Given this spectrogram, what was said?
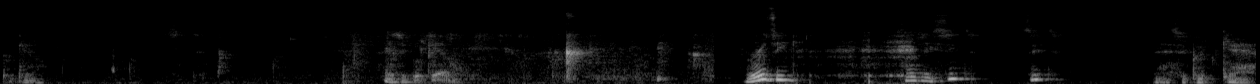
Good girl. Sit. There's a good girl. Rosie. Rosie, sit. Sit. That's a good girl.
